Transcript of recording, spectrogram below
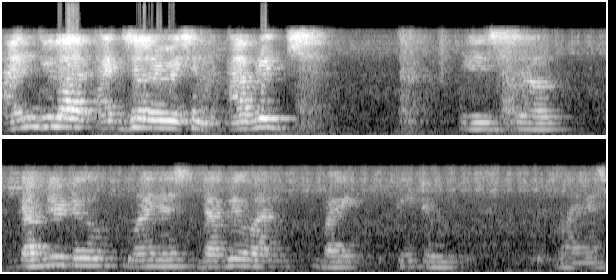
angular acceleration average is uh, W2 minus W1 by T2 minus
